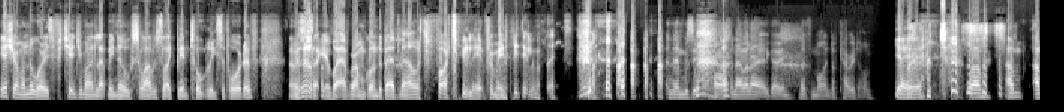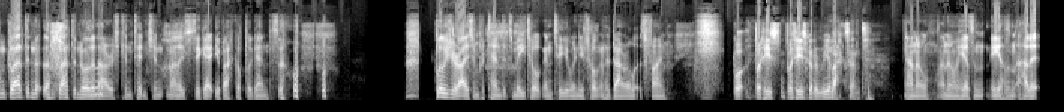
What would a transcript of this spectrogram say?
"Yeah, sure, man. No worries. If you change your mind, let me know." So I was like being totally supportive. I was just like, "Yeah, whatever. I'm going to bed now. It's far too late for me to be dealing with this." And then was it half an hour later going? Never mind, I've carried on. yeah, yeah. Well, I'm I'm glad the I'm glad the Northern Irish contingent managed to get you back up again. So close your eyes and pretend it's me talking to you when you're talking to Daryl. It's fine. but but he's but he's got a real accent. I know, I know. He hasn't he hasn't had it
